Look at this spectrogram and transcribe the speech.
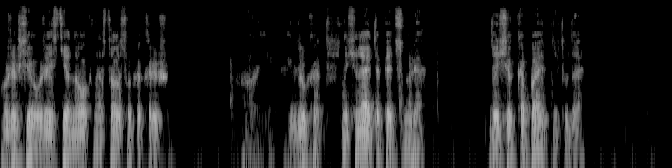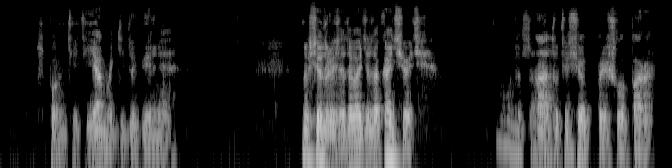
Уже все, уже стены, окна, осталось только крышу. И вдруг начинают опять с нуля. Да еще копают не туда. Вспомните эти ямы дедубильные. Ну все, друзья, давайте заканчивать. Тут, а, тут еще пришло пара.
